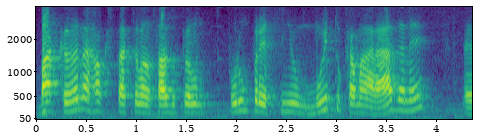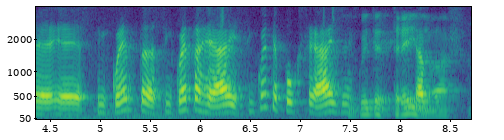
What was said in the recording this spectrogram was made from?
bacana a Rockstar ter lançado pelo, por um precinho muito camarada, né? É, é 50, 50 reais, 50 e poucos reais, né? 53, é, eu acho.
